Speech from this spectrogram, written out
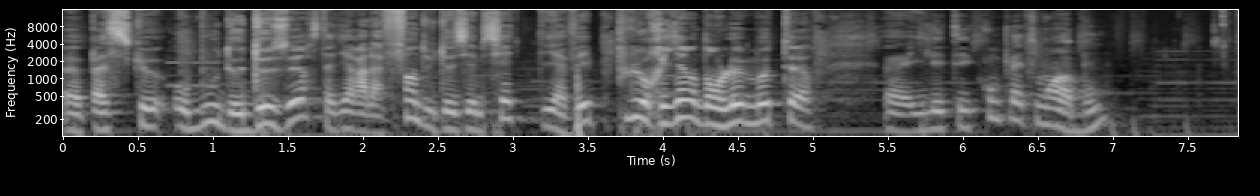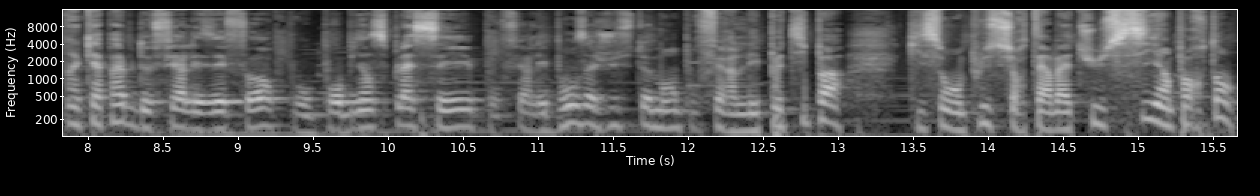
Euh, parce que au bout de deux heures, c'est-à-dire à la fin du deuxième siècle, il n'y avait plus rien dans le moteur. Euh, il était complètement à bout incapable de faire les efforts pour, pour bien se placer, pour faire les bons ajustements, pour faire les petits pas qui sont en plus sur terre battue si importants.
